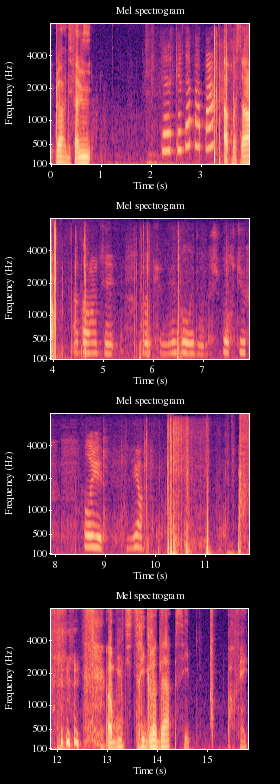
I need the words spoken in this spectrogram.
plat des familles. Qu'est-ce que t'as, papa? Après ça, Quand tu... Quand tu es beau de sportif. Oui, viens. un bon petit trigger là, c'est parfait.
